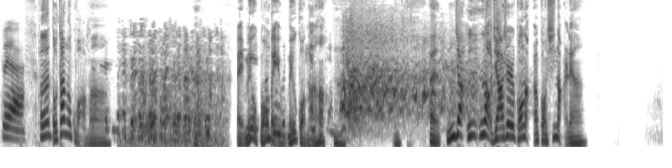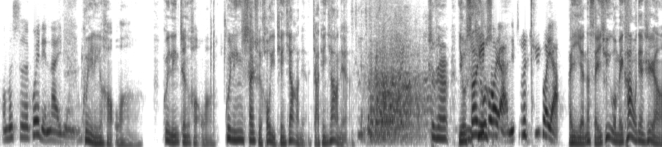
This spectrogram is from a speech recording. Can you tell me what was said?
对啊，嗯，都占个广嘛。哎，没有广北，没有广南哈。嗯嗯，哎，你家你你老家是广哪啊？广西哪儿的？我们是桂林那一边。桂林好啊，桂林真好啊，桂林山水好比天下呢，甲天下呢，是不是？有山有水呀？你是不是去过呀？哎呀，那谁去过？没看过电视啊？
